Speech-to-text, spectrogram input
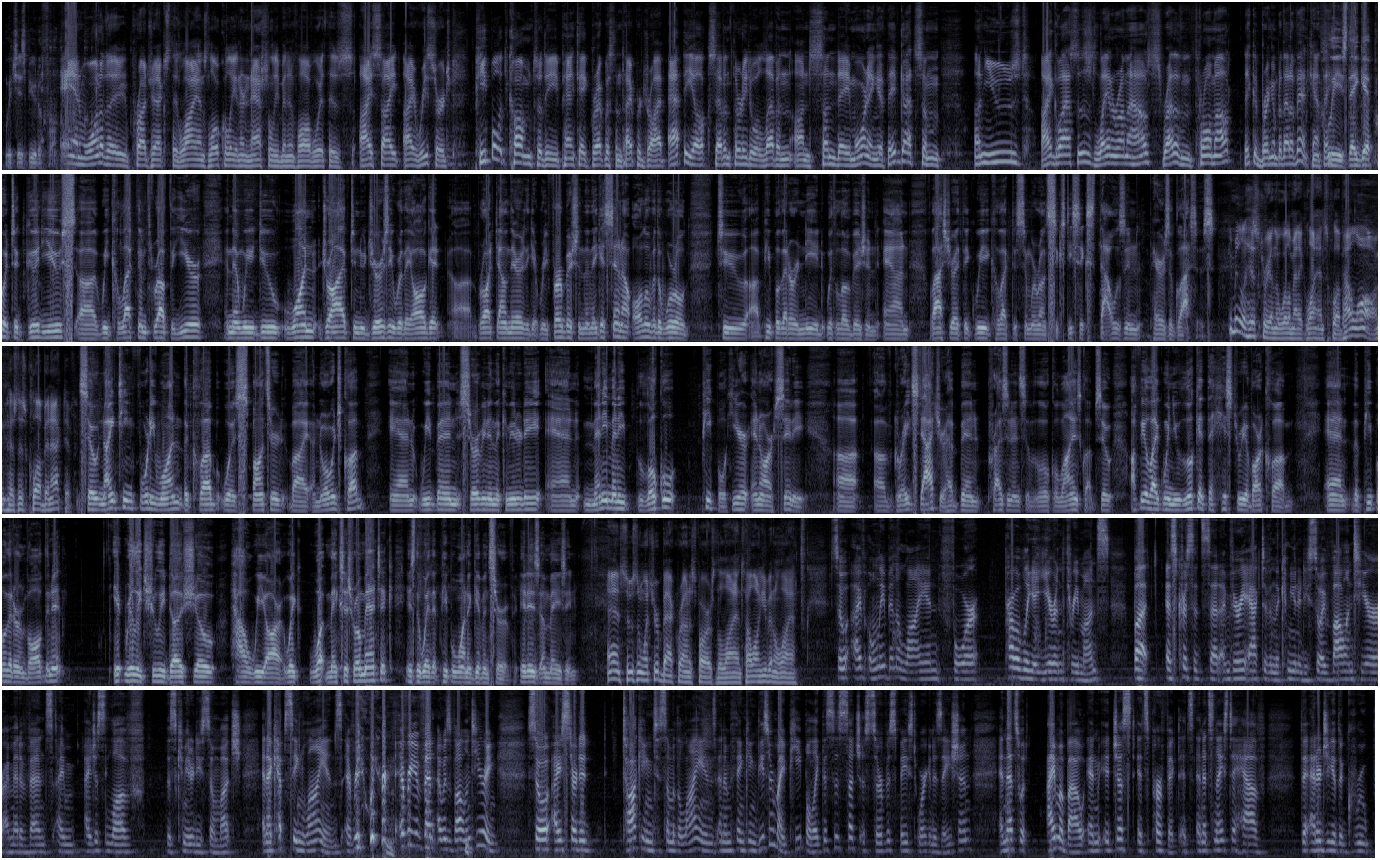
which is beautiful. And one of the projects the Lions locally and internationally have been involved with is Eyesight Eye Research. People that come to the Pancake Breakfast and Diaper Drive at the Elk, 7:30 to 11 on Sunday morning, if they've got some unused eyeglasses laying around the house, rather than throw them out, they could bring them to that event, can't they? Please, they get put to good use. Uh, we collect them throughout the year, and then we do one drive to New Jersey where they all get uh, brought down there. They get refurbished, and then they get sent out all over the world to uh, people that are in need with low vision. And last year, I think we collected somewhere around 66,000 pairs of glasses. Give me a little history on the Willimantic Lions Club. How long has this club been active? So, 1941, the club was sponsored by a Norwich club, and we've been serving in the community. And many, many local people here in our city uh, of great stature have been presidents of the local Lions Club. So, I feel like when you look at the history of our club and the people that are involved in it, it really truly does show how we are. Like what makes us romantic is the way that people want to give and serve. It is amazing. And Susan, what's your background as far as the Lions? How long have you been a Lion? So I've only been a lion for probably a year and three months. But as Chris had said, I'm very active in the community. So I volunteer. I'm at events. I'm. I just love this community so much, and I kept seeing lions everywhere. Every event I was volunteering, so I started talking to some of the lions, and I'm thinking these are my people. Like this is such a service-based organization, and that's what I'm about. And it just it's perfect. It's and it's nice to have the energy of the group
